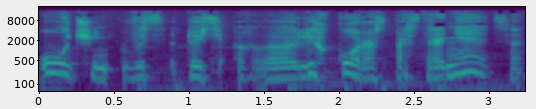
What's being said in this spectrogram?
очень то есть, э, легко распространяется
